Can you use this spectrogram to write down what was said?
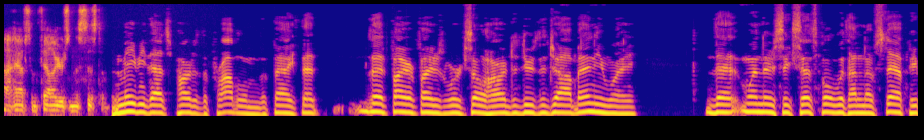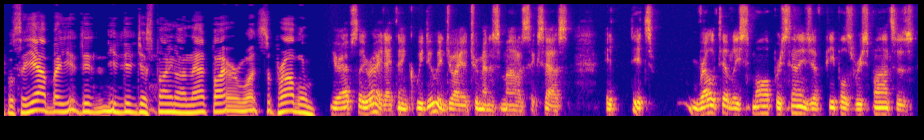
uh, have some failures in the system. Maybe that's part of the problem, the fact that that firefighters work so hard to do the job anyway that when they're successful without enough staff, people say, "Yeah, but you did you did just fine on that fire. What's the problem?" You're absolutely right. I think we do enjoy a tremendous amount of success. It it's relatively small percentage of people's responses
